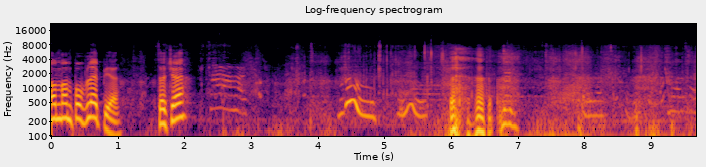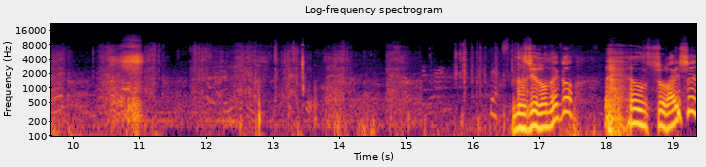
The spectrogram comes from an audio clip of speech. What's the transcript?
Dam wam po wlepie. Chcecie? Do zielonego? On wczorajszy?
